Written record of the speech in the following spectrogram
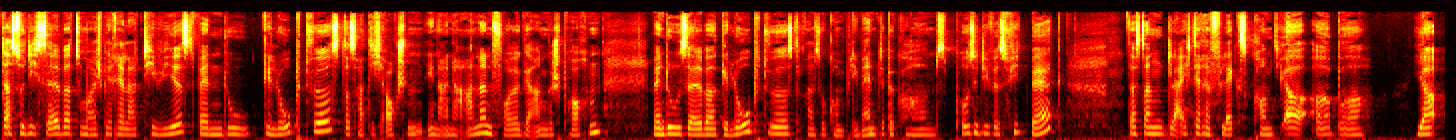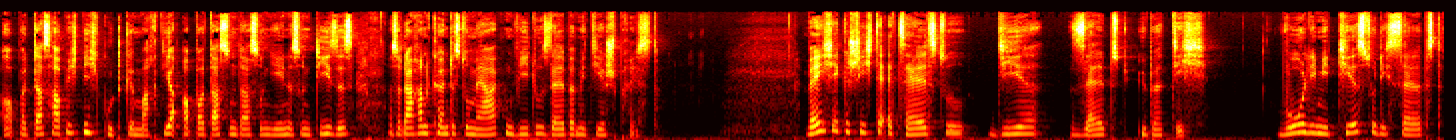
dass du dich selber zum Beispiel relativierst, wenn du gelobt wirst. Das hatte ich auch schon in einer anderen Folge angesprochen. Wenn du selber gelobt wirst, also Komplimente bekommst, positives Feedback, dass dann gleich der Reflex kommt, ja, aber, ja, aber das habe ich nicht gut gemacht, ja, aber das und das und jenes und dieses. Also daran könntest du merken, wie du selber mit dir sprichst. Welche Geschichte erzählst du dir selbst über dich? Wo limitierst du dich selbst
